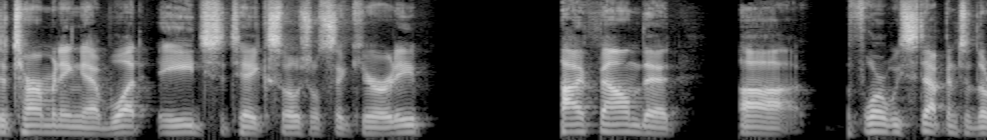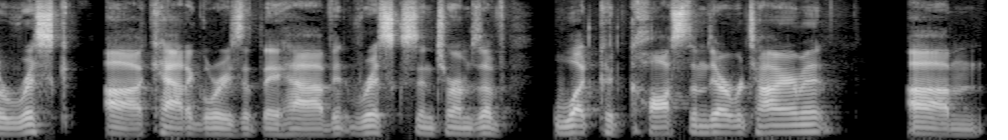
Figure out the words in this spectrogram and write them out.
determining at what age to take Social Security. I found that uh, before we step into the risk uh, categories that they have, risks in terms of what could cost them their retirement, um,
